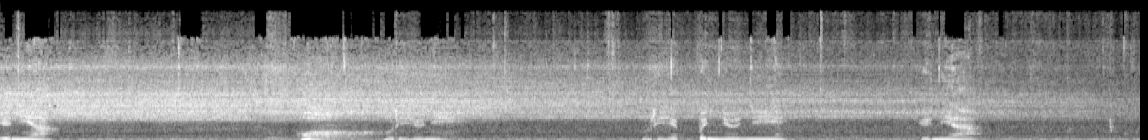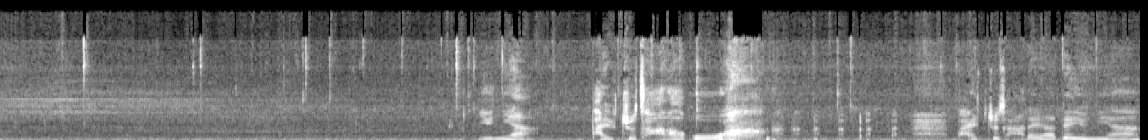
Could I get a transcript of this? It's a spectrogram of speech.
윤희야. 오, 우리 윤희. 우리 예쁜 윤희. 윤희야. 윤희야, 발주 잘하고. 발주 잘해야 돼, 윤희야.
